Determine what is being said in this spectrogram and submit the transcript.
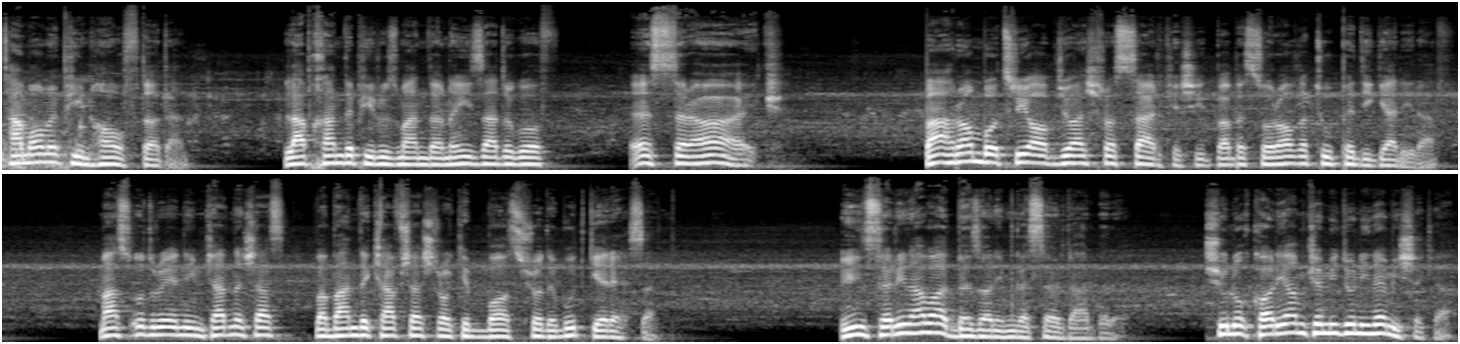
تمام پینها افتادند. لبخند پیروزمندانه ای زد و گفت استرایک. بهرام بطری آبجوش را سر کشید و به سراغ توپ دیگری رفت. مسعود روی نیمکت نشست و بند کفشش را که باز شده بود گره زد. این سری نباید بذاریم قصر در بره. شلوغ کاری هم که می‌دونی نمیشه کرد.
